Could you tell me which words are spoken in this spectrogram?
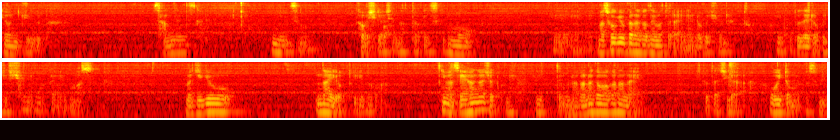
43年ですかねにその株式会社になったわけですけども、えーまあ、創業から数えますと来年60年ということで60周年を迎えます、まあ、事業内容というのは今製販会社とね言ってもなかなかわからない人たちが多いと思いますね、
